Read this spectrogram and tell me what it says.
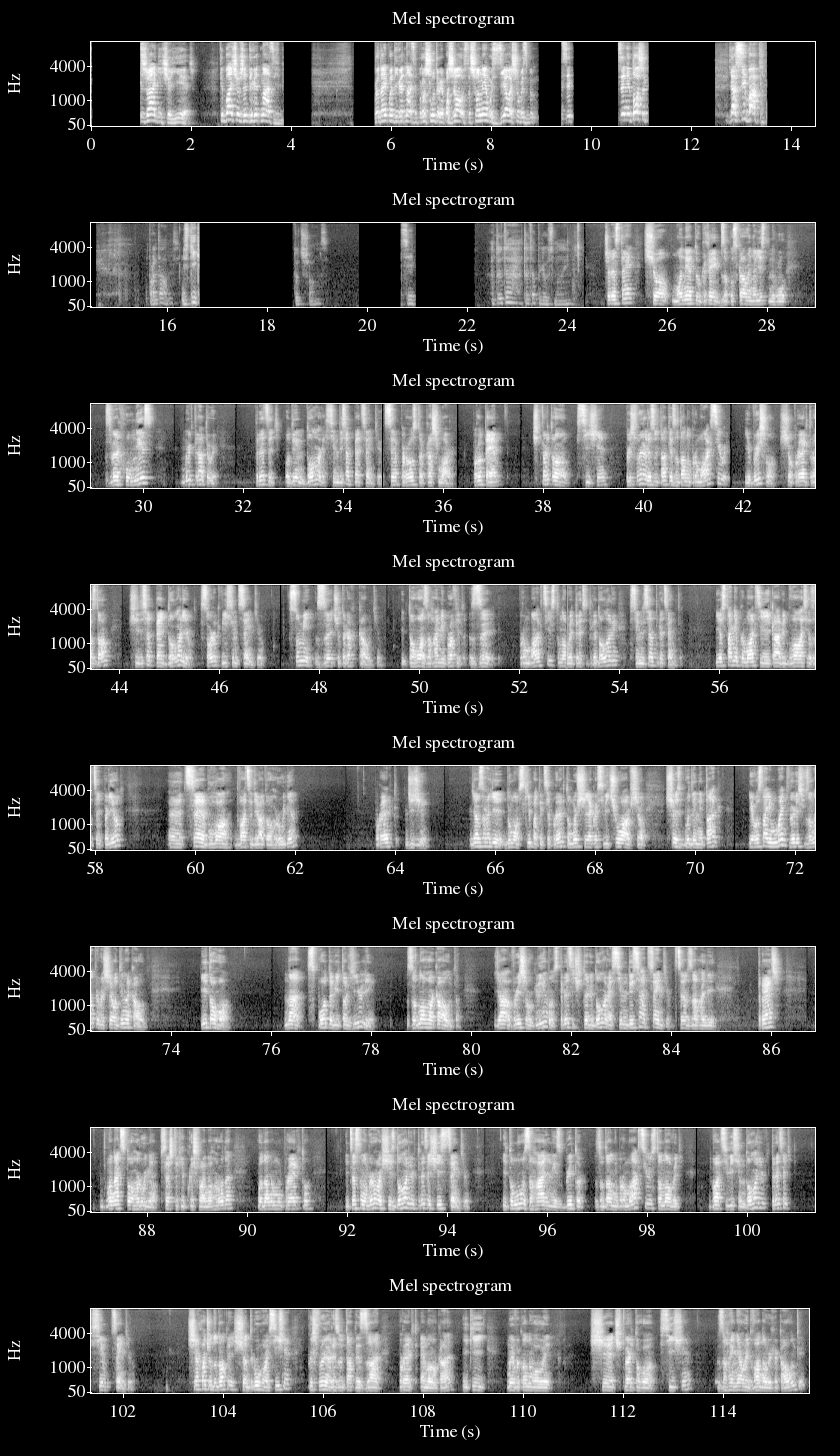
Жадничаєш. Ти бачив вже 19, блядь. Продай по 19, прошу тебе, пожалуйста, що-небудь сделай, щоб зб... Це... Це не то, що... Я всі бабки... Продалось. І скільки? Тут що у нас? Це... А тут, а, тут а плюс маленький. Через те, що монету Грейп запускали на лістингу зверху вниз, ми втратили 31 долар 75 центів. Це просто кошмар. Проте, 4 січня прийшли результати за дану промоакцію і вийшло, що проект роздав 65 доларів 48 центів в сумі з 4 аккаунтів. І того загальний профіт з промоакції становить 33 долари 73 центи. І остання промоакція, яка відбувалася за цей період, е, це було 29 грудня. Проект GG. Я взагалі думав скіпати цей проект, тому що якось відчував, що щось буде не так. І в останній момент вирішив занати лише один аккаунт. І того, на спотовій торгівлі з одного аккаунта я вийшов в мінус 34 долара 70 центів. Це взагалі треш. 12 грудня все ж таки прийшла нагорода по даному проєкту. І це становило 6 доларів 36 центів. І тому загальний збиток за дану промоакцію становить 28 доларів 37 центів. Ще хочу додати, що 2 січня прийшли результати за проект МЛК, який ми виконували ще 4 січня. Заганяли два нових аккаунти.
